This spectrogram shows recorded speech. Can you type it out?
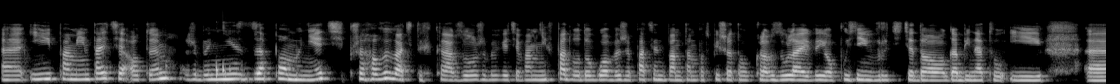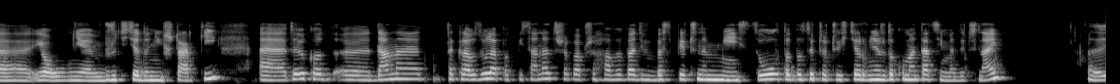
E, I pamiętajcie o tym, żeby nie zapomnieć przechowywać tych klauzul, żeby wiecie, wam nie wpadło do głowy, że pacjent wam tam podpisze tą klauzulę i wy ją później wrócicie do gabinetu i e, ją, nie wiem, wrzucicie do niszczarki. E, tylko e, dane, te klauzule podpisane trzeba przechowywać w bezpiecznym miejscu. To dotyczy oczywiście również dokumentacji medycznej. E,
